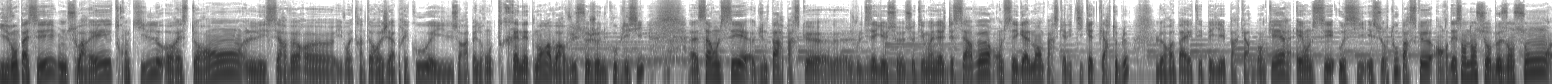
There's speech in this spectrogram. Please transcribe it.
Ils vont passer une soirée tranquille au restaurant. Les serveurs, euh, ils vont être interrogés après coup et ils se rappelleront très nettement avoir vu ce jeune couple ici. Euh, ça, on le sait euh, d'une part parce que, je vous le disais, il y a eu ce, ce, témoignage des serveurs. On le sait également parce qu'il y a les tickets de carte bleue. Le repas a été payé par carte bancaire. Et on le sait aussi et surtout parce que, en redescendant sur Besançon,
